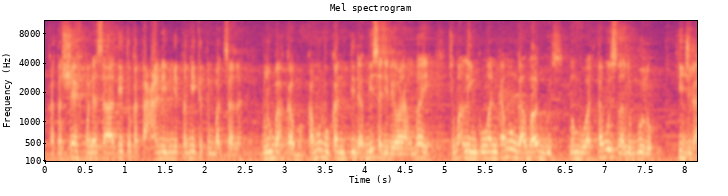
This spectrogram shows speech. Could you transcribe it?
Kata Syekh pada saat itu, kata alimnya pergi ke tempat sana. Berubah kamu. Kamu bukan tidak bisa jadi orang baik. Cuma lingkungan kamu nggak bagus. Membuat kamu selalu buruk. Hijrah.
